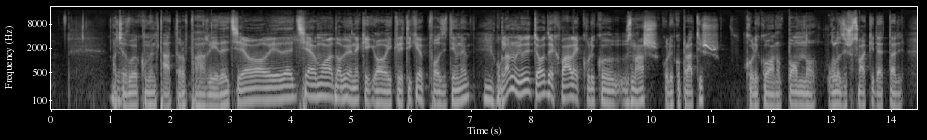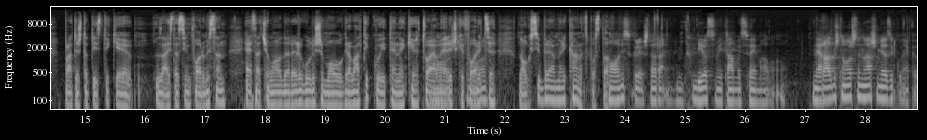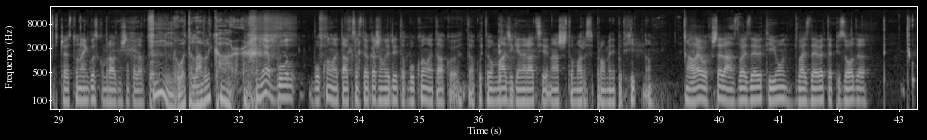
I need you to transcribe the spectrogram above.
Hoće da bude komentator, pa vidjet ćemo, vidjet ćemo. Dobio je neke ovaj, kritike pozitivne. Uglavnom, ljudi te ovde hvale koliko znaš, koliko pratiš, koliko ono, pomno ulaziš u svaki detalj, pratiš statistike, zaista si informisan. E, sad ćemo malo da regulišemo ovu gramatiku i te neke tvoje Može, američke forice. Mnogo si bre amerikanac postao. Oni su gre, šta radim. Bio sam i tamo i sve i malo. ono. Ne razmišljam uopšte na našem jeziku nekada. Često na engleskom razmišljam kada ako... Hmm, what a lovely car. Ne, bul, bukvalno je tako, sam steo kažem legit, ali bukvalno je tako. Tako to mlađe generacije naše, to mora se promeni pod hitno. Ali evo, šta je danas, 29. jun, 29. epizoda.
